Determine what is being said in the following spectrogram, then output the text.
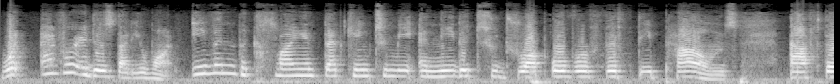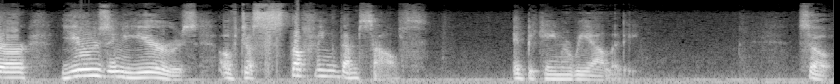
whatever it is that you want. Even the client that came to me and needed to drop over 50 pounds after years and years of just stuffing themselves, it became a reality. So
